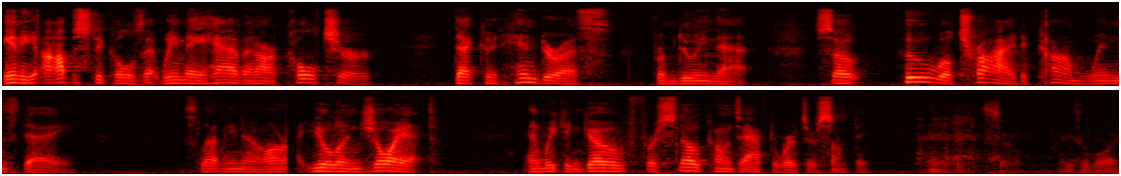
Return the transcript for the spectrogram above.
any obstacles that we may have in our culture that could hinder us from doing that. So, who will try to come Wednesday? Just let me know. All right, you'll enjoy it. And we can go for snow cones afterwards or something. Anyway, so praise the Lord.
